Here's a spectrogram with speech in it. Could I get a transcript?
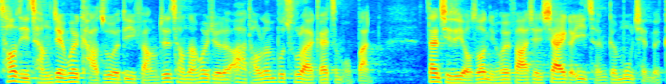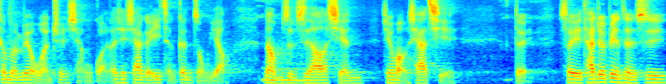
超级常见会卡住的地方，就是常常会觉得啊，讨论不出来该怎么办？但其实有时候你会发现，下一个议程跟目前的根本没有完全相关，而且下一个议程更重要。那我们是不是要先先往下切？对，所以它就变成是，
